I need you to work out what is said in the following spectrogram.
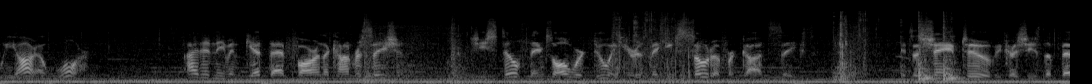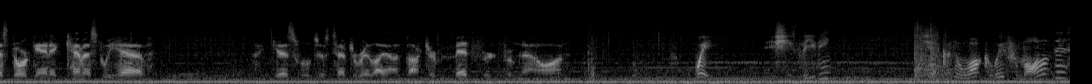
we are at war. I didn't even get that far in the conversation. She still thinks all we're doing here is making soda, for God's sakes. It's a shame, too, because she's the best organic chemist we have. I guess we'll just have to rely on Dr. Medford from now on. Wait, she's leaving? She's gonna walk away from all of this?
